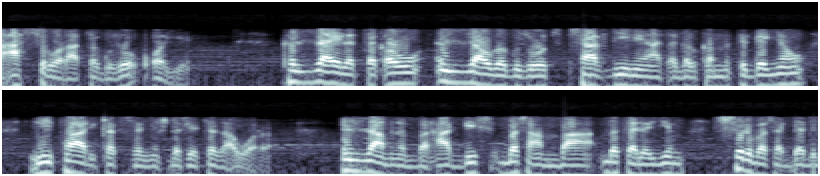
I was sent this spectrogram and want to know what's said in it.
ከአስር ወራት ተጉዞ ቆየ። ከዛ የለጠቀው እዛው በጉዞት ሳርዲኒያ አጠገብ ከምትገኘው ሊፓሪ ከተሰኘች ደሴት ተዛወረ። እዛም ነበር ሐዲስ በሳምባ በተለይም ስር በሰደደ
